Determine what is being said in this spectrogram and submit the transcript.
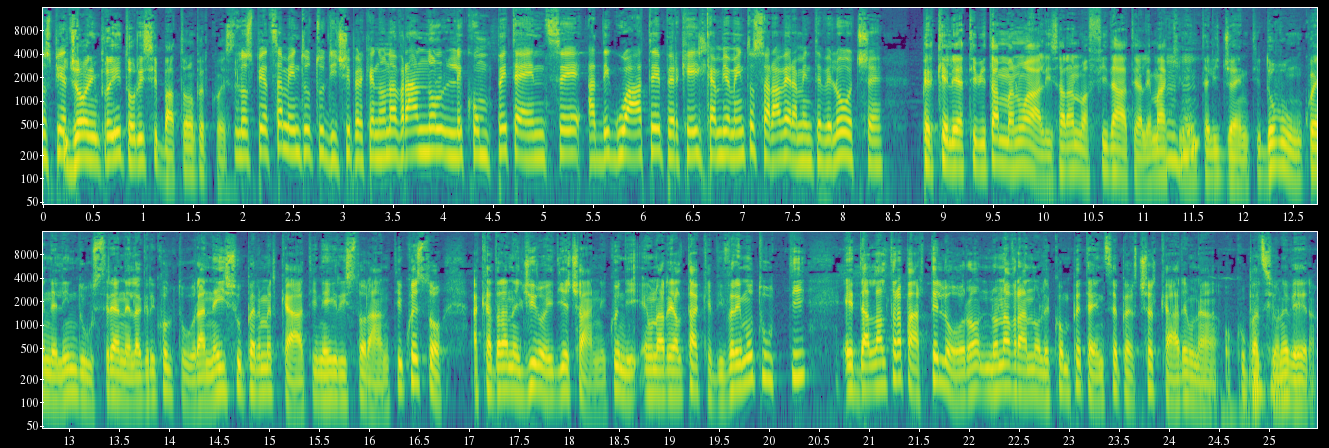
Spia- I giovani imprenditori si battono per questo. Lo spiazzamento tu dici perché non avranno le competenze adeguate perché il cambiamento sarà veramente veloce perché le attività manuali saranno affidate alle macchine uh-huh. intelligenti dovunque, nell'industria, nell'agricoltura, nei supermercati, nei ristoranti. Questo accadrà nel giro di dieci anni, quindi è una realtà che vivremo tutti e dall'altra parte loro non avranno le competenze per cercare un'occupazione uh-huh. vera.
